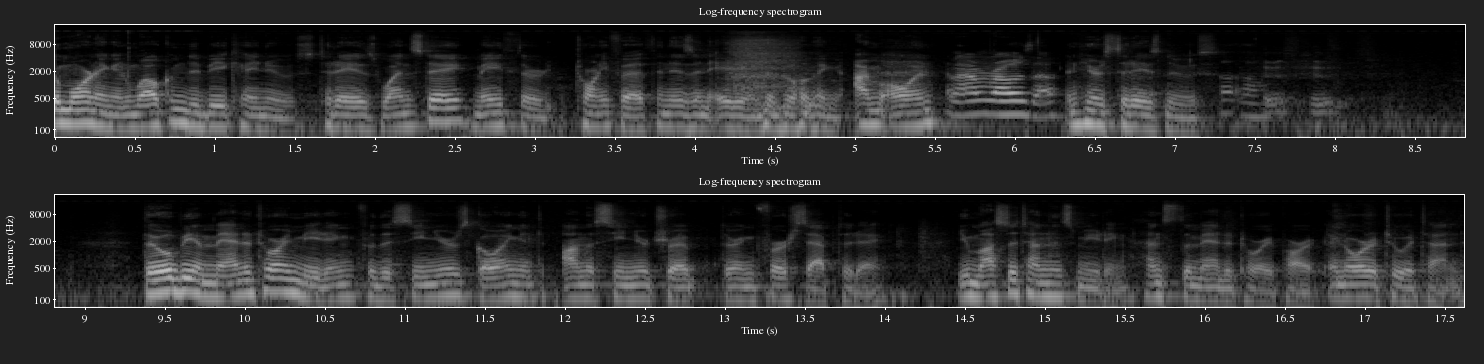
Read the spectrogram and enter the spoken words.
Good morning and welcome to BK News. Today is Wednesday, May 30, 25th, and it is an 8 a.m. in the building. I'm Owen, And I'm Rosa. and here's today's news. Uh-oh. There will be a mandatory meeting for the seniors going on the senior trip during First App today. You must attend this meeting, hence the mandatory part, in order to attend.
